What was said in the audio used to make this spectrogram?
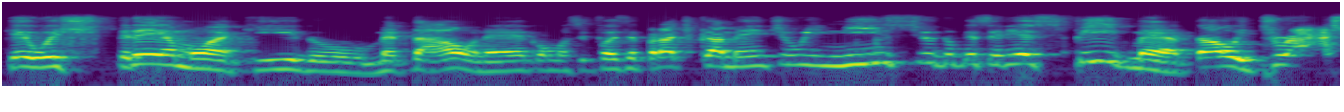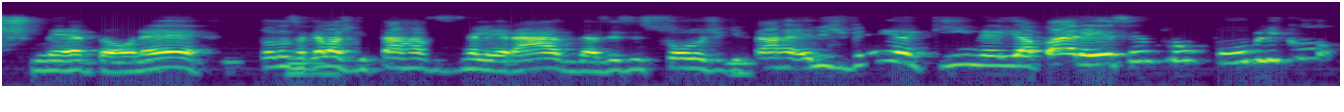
que é o extremo aqui do metal, né? Como se fosse praticamente o início do que seria speed metal e thrash metal, né? Todas uhum. aquelas guitarras aceleradas, esses solos de guitarra, eles vêm aqui, né? E aparecem para o público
